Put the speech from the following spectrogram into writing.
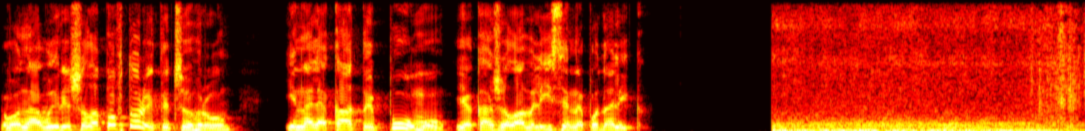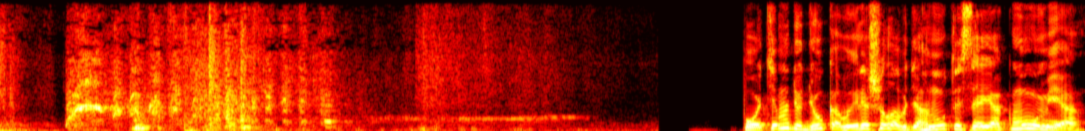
вона вирішила повторити цю гру і налякати пуму, яка жила в лісі неподалік. Потім дюдюка вирішила вдягнутися як мумія.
